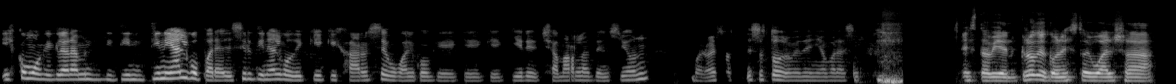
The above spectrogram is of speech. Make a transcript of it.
es como que claramente ti- tiene, tiene algo para decir, tiene algo de qué quejarse o algo que, que- que quiere llamar la atención. Bueno, eso, eso es todo lo que tenía para decir. Está bien. Creo que con esto igual ya.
